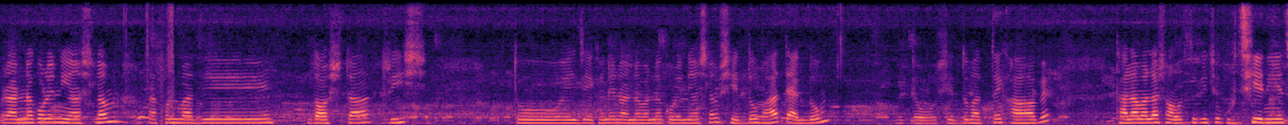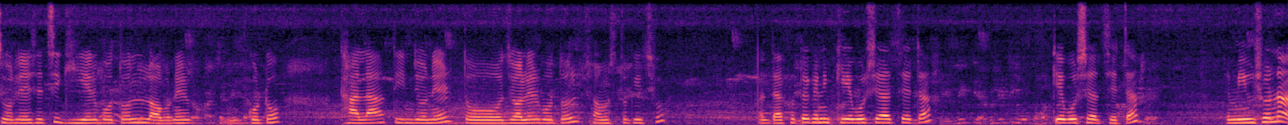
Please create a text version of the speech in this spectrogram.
রান্না করে নিয়ে আসলাম। এখন বাজে দশটা ত্রিশ। তো এই যে এখানে রান্না বান্না করে নিয়ে আসলাম। সেদ্ধ ভাত একদম। তো সেদ্ধ ভাতটাই খাওয়া হবে। থালামালা সমস্ত কিছু গুছিয়ে নিয়ে চলে এসেছি। ঘিয়ের বোতল, লবণের কোটো। থালা তিনজনের, তো জলের বোতল, সমস্ত কিছু। আর দেখো তো এখানে কে বসে আছে এটা। কে বসে আছে এটা? মিউসোনা?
